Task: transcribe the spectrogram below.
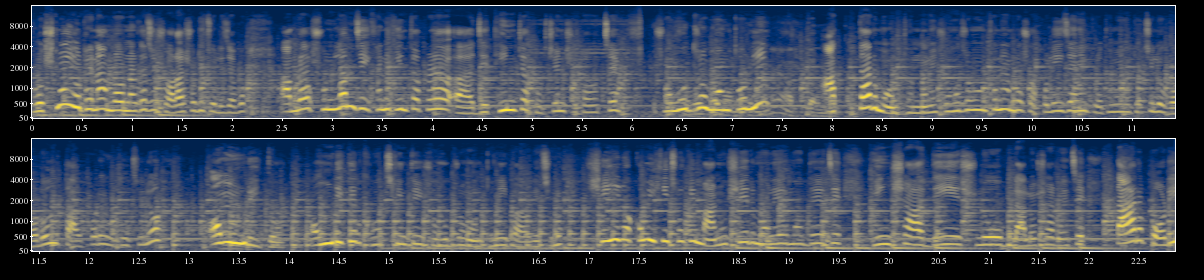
প্রশ্নই ওঠে না, আমরা ওনার কাছে সরাসরি চলে যাব। আমরা শুনলাম যে এখানে কিন্তু আপনারা যে থিমটা করছেন, সেটা হচ্ছে সমুদ্র মন্থনই আত্মার মন্থন। মানে সমুদ্র মন্থনে আমরা সকলেই জানি, প্রথমে উঠেছিল গরল, তারপরে উঠেছিল অমৃত। অমৃতের খোঁজ কিন্তু এই সমুদ্র মন্থনেই পাওয়া গেছিল সেই রকমই কিছু কি মানুষের মনের মধ্যে যে হিংসা, দেশ, লোভ, লালসা রয়েছে তারপরে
